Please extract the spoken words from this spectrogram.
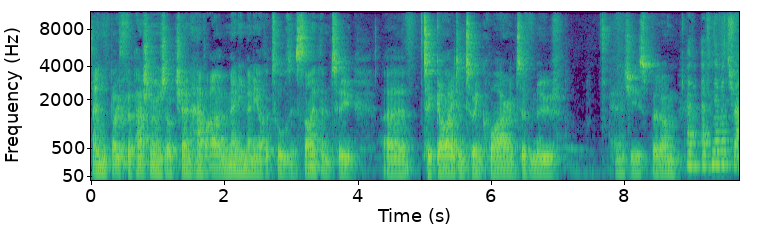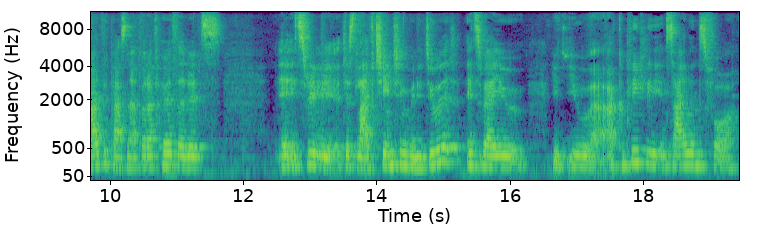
And both Vipassana and Dzogchen have uh, many, many other tools inside them to uh, to guide and to inquire and to move energies. But um, I've, I've never tried Vipassana, but I've heard that it's it's really just life changing when you do it. It's where you you you uh, are completely in silence for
